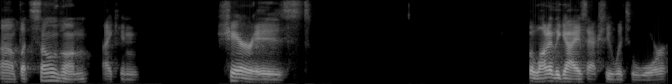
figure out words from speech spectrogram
Um, but some of them I can share is a lot of the guys actually went to war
